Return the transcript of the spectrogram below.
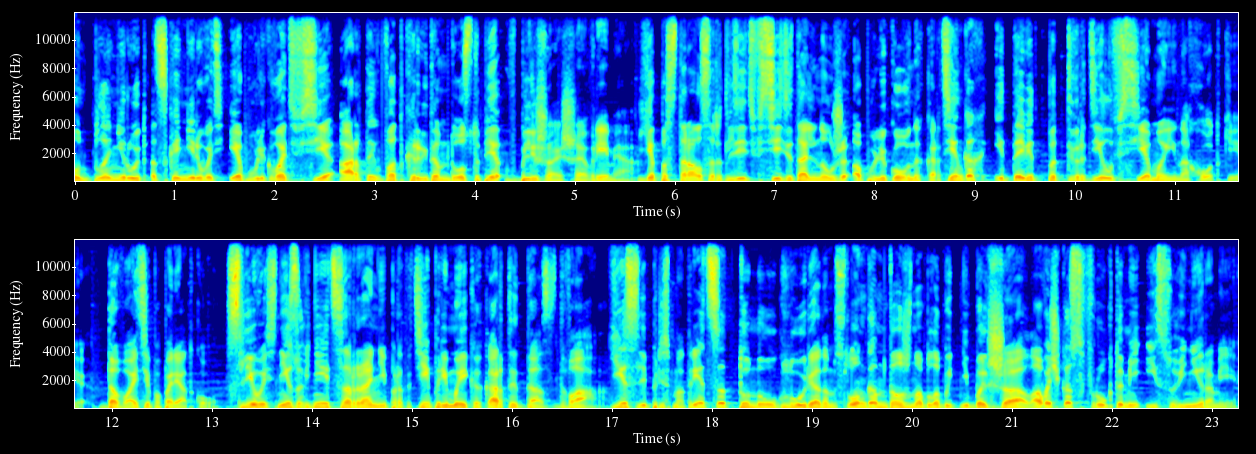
Он планирует отсканировать и опубликовать все арты в открытом доступе в ближайшее время. Я постарался разглядеть все детали на уже опубликованных картинках, и Дэвид подтвердил все мои находки. Давайте по порядку. Слева снизу виднеется ранний прототип ремейка карты Dust 2. Если присмотреться, то на углу рядом с лонгом должна была быть небольшая лавочка с фруктами и сувенирами.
